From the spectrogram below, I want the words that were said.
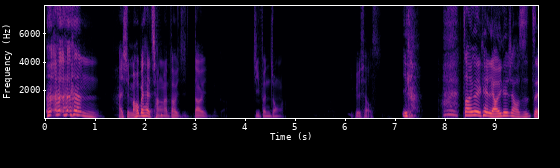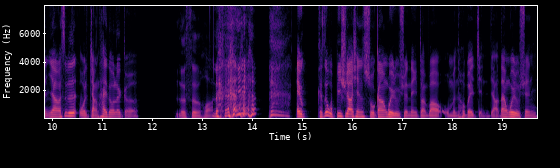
还行吧？会不会太长了？到底到底那个几分钟了？一个小时。一个，张一哥也可以聊一个小时，怎样？是不是我讲太多那个垃圾话？哎、欸，可是我必须要先说，刚刚魏如萱那一段，不知道我们会不会剪掉？但魏如萱，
